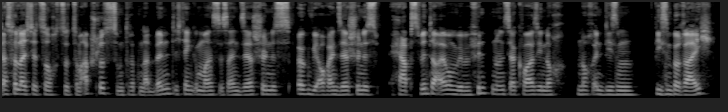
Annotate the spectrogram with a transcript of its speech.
das vielleicht jetzt noch so zum Abschluss, zum dritten Advent. Ich denke mal, es ist ein sehr schönes, irgendwie auch ein sehr schönes Herbst-Winter-Album. Wir befinden uns ja quasi noch, noch in diesem, diesem Bereich.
